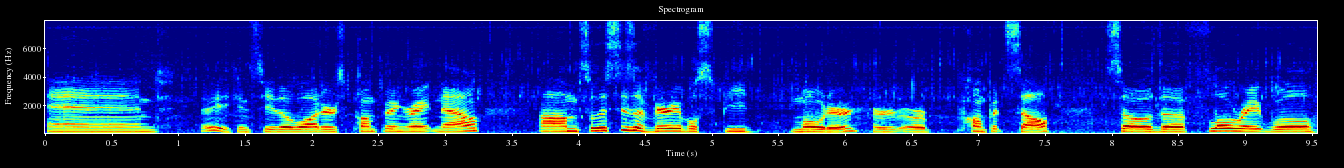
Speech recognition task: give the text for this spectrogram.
And there you can see the water's pumping right now. Um, so this is a variable speed motor or, or, pump itself. So the flow rate will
